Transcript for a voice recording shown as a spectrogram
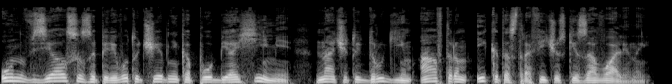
он взялся за перевод учебника по биохимии, начатый другим автором и катастрофически заваленный.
